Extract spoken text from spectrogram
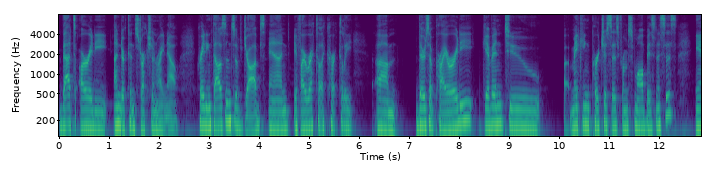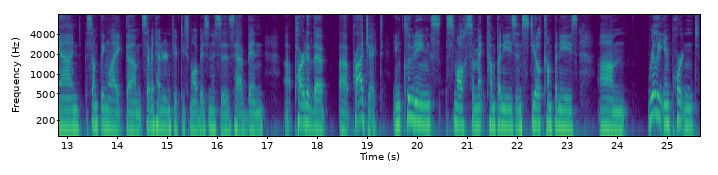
that's already under construction right now, creating thousands of jobs. And if I recollect correctly, um, there's a priority given to uh, making purchases from small businesses, and something like um, 750 small businesses have been uh, part of the uh, project, including s- small cement companies and steel companies. Um, really important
